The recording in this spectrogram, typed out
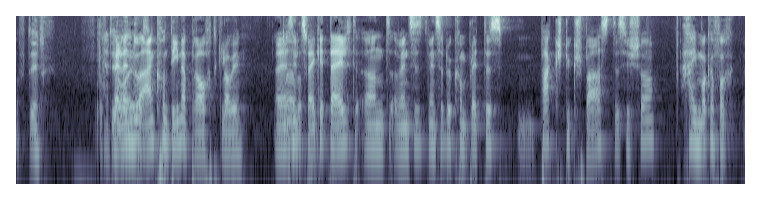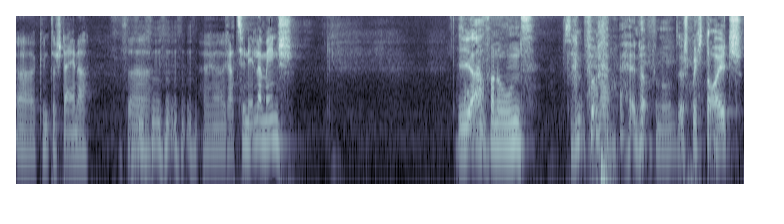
auf den. Auf Weil er nur einen Container braucht, glaube ich. Äh, Er Ja, ist in zwei geteilt und wenn sie wenn sie du komplettes Packstück sparst, das ist schon. Ah, ich mag einfach äh, Günther Steiner. Ein, ein rationeller Mensch. Das ist Ja. einer von uns. Sein von, einer von uns, er spricht Deutsch.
